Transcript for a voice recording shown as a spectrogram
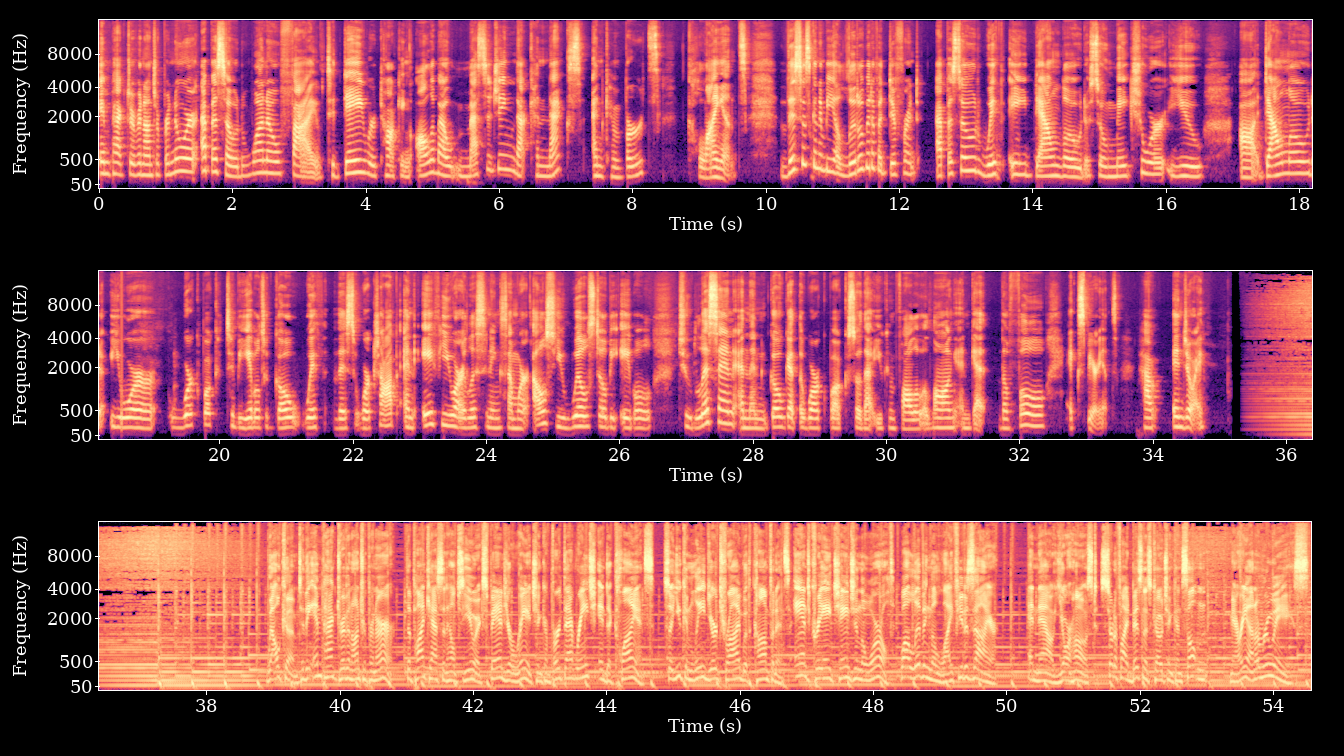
Impact Driven Entrepreneur, episode 105. Today, we're talking all about messaging that connects and converts clients. This is going to be a little bit of a different episode with a download. So make sure you uh, download your workbook to be able to go with this workshop. And if you are listening somewhere else, you will still be able to listen and then go get the workbook so that you can follow along and get the full experience. Have enjoy. Welcome to the Impact Driven Entrepreneur, the podcast that helps you expand your reach and convert that reach into clients so you can lead your tribe with confidence and create change in the world while living the life you desire. And now, your host, certified business coach and consultant, Mariana Ruiz.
